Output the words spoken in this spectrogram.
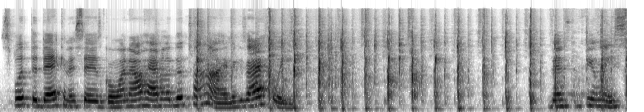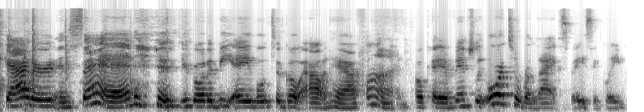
Split the deck and it says going out having a good time. Exactly. Then feeling scattered and sad, you're going to be able to go out and have fun. Okay, eventually, or to relax, basically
